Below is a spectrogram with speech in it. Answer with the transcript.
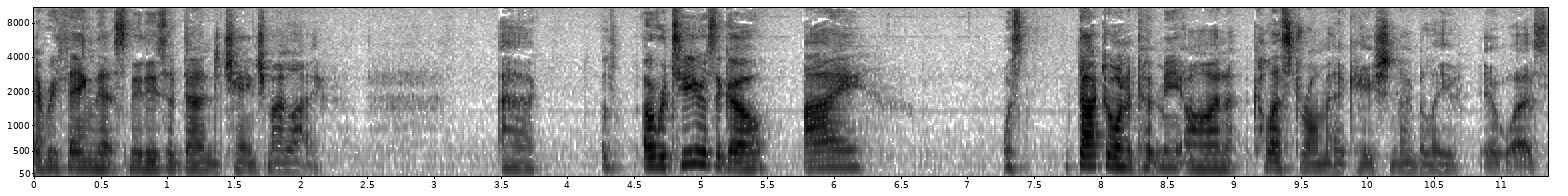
everything that smoothies have done to change my life. Uh, over two years ago, I was doctor wanted to put me on cholesterol medication, I believe it was,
